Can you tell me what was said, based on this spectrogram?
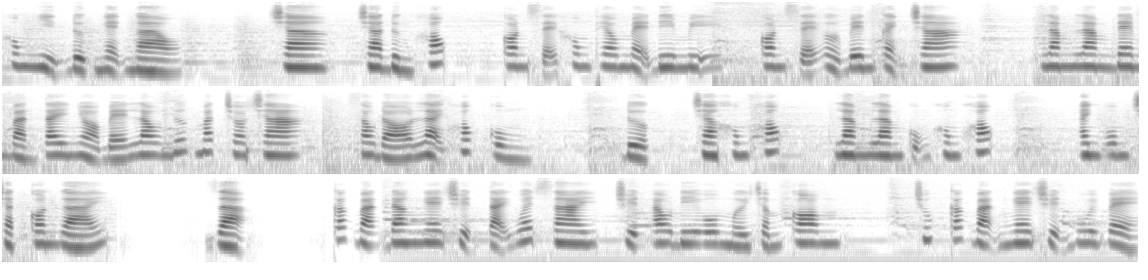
không nhịn được nghẹn ngào. Cha, cha đừng khóc, con sẽ không theo mẹ đi Mỹ, con sẽ ở bên cạnh cha. Lam Lam đem bàn tay nhỏ bé lau nước mắt cho cha, sau đó lại khóc cùng. Được, cha không khóc, Lam Lam cũng không khóc. Anh ôm chặt con gái. Dạ. Các bạn đang nghe chuyện tại website chuyenaudio.com Chúc các bạn nghe chuyện vui vẻ.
